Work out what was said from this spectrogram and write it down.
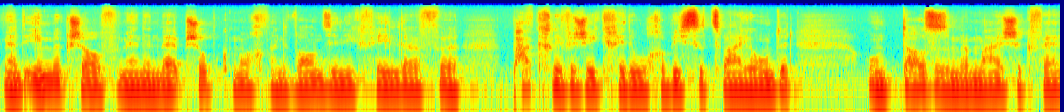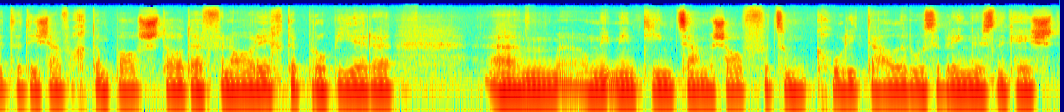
wir haben immer geschafft, wir haben einen Webshop gemacht, wir haben wahnsinnig viel dürfen Päckchen verschicken in Woche, bis zu 200. Und das, was mir am meisten gefällt hat, ist einfach den Pass da, dürfen anrichten, probieren ähm, und mit meinem Team zusammen arbeiten, um coole Teller rauszubringen unseren Gästen.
